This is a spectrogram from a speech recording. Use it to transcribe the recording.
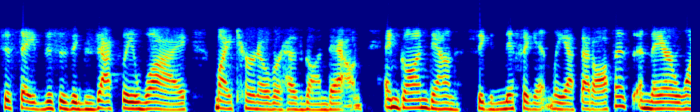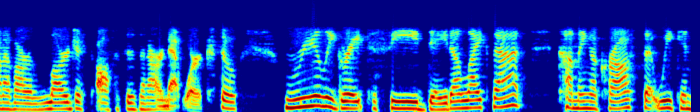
to say this is exactly why my turnover has gone down and gone down significantly at that office. And they are one of our largest offices in our network. So really great to see data like that coming across that we can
